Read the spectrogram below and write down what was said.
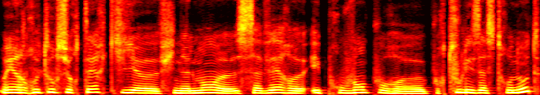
oui, un retour sur Terre qui euh, finalement euh, s'avère euh, éprouvant pour, pour tous les astronautes.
